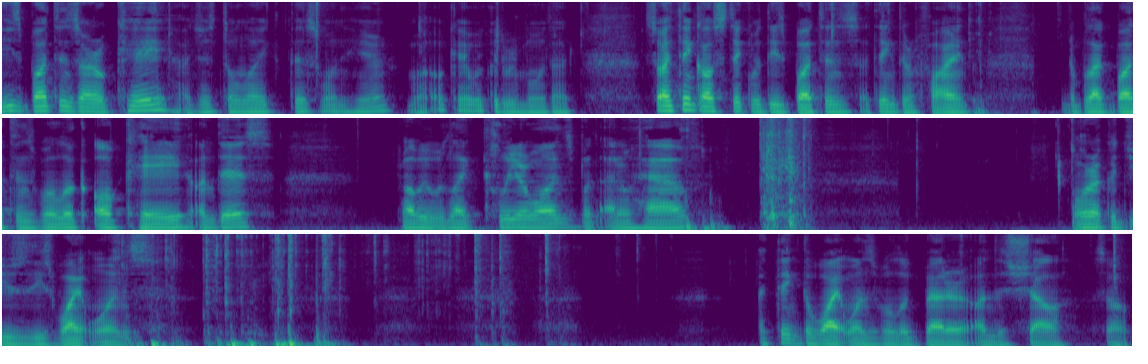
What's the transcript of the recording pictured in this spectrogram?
these buttons are okay. I just don't like this one here. Well, okay, we could remove that. So I think I'll stick with these buttons. I think they're fine. The black buttons will look okay on this. Probably with like clear ones, but I don't have. Or I could use these white ones. I think the white ones will look better on this shell. So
